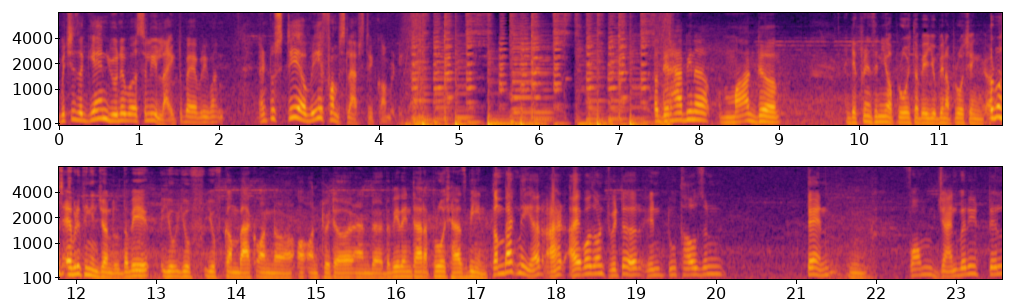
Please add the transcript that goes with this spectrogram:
which is again universally liked by everyone and to stay away from slapstick comedy. Uh, There have been a marked uh, difference in your approach, the way you've been approaching almost everything in general, the way you, you've you've come back on uh, on Twitter and uh, the way the entire approach has been. Come back nahi yaar. I, had, I was on Twitter in 2010 from till till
